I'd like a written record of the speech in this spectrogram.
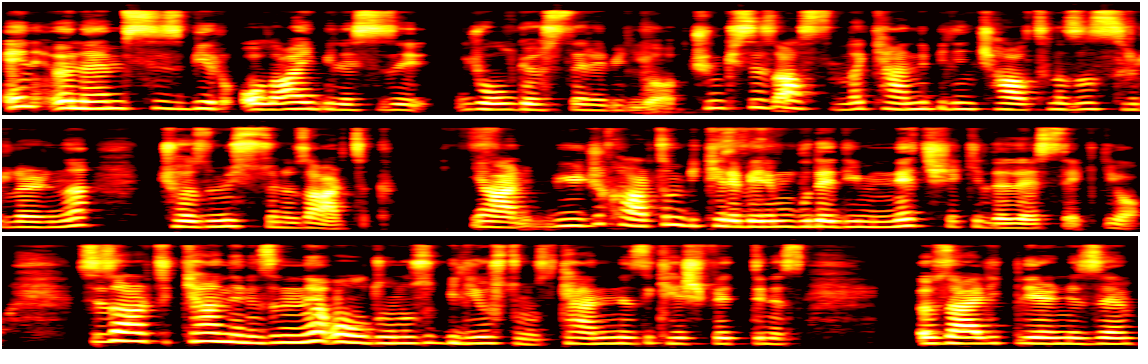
en önemsiz bir olay bile size yol gösterebiliyor. Çünkü siz aslında kendi bilinçaltınızın sırlarını çözmüşsünüz artık. Yani büyücü kartım bir kere benim bu dediğimi net şekilde destekliyor. Siz artık kendinizin ne olduğunuzu biliyorsunuz. Kendinizi keşfettiniz. Özelliklerinizi,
